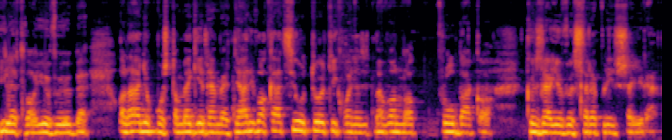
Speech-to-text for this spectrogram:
illetve a jövőbe. A lányok most a megérdemelt nyári vakációt töltik, vagy azért már vannak próbák a közeljövő szerepléseire?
